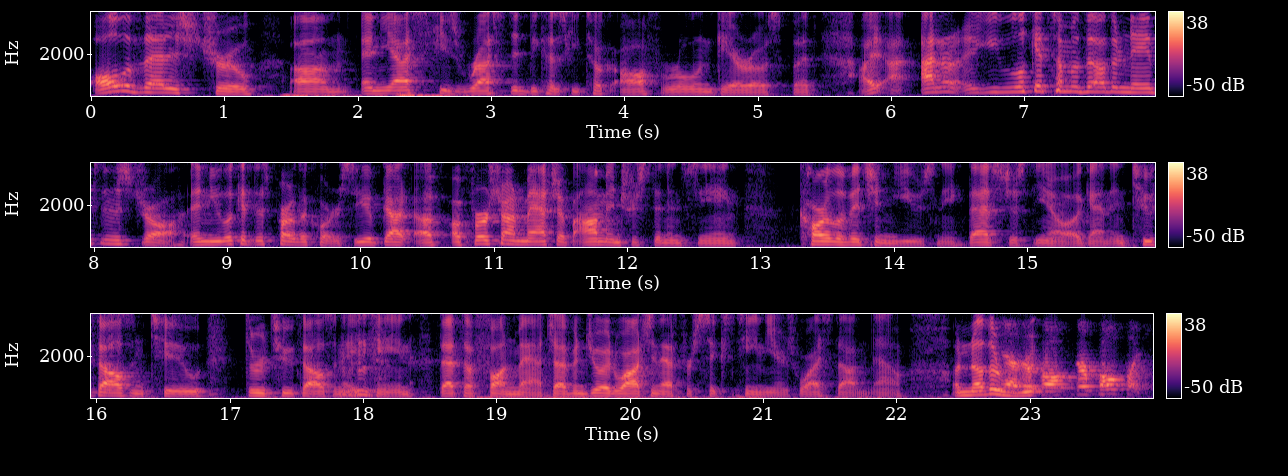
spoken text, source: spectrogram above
All of that is true. Um, and yes, he's rested because he took off Roland Garros. But I, I, I, don't. You look at some of the other names in his draw, and you look at this part of the quarter. So you've got a, a first round matchup I'm interested in seeing. Karlovic and Youzhny. That's just, you know, again, in 2002 through mm-hmm. 2018, that's a fun match. I've enjoyed watching that for 16 years. Why stop now? Another. Yeah, they're, both, they're both like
